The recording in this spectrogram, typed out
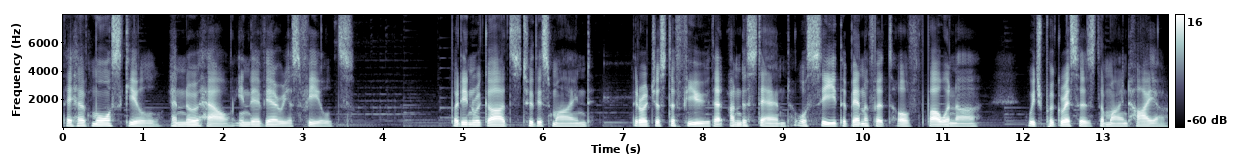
They have more skill and know how in their various fields. But in regards to this mind, there are just a few that understand or see the benefit of bhavana, which progresses the mind higher.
